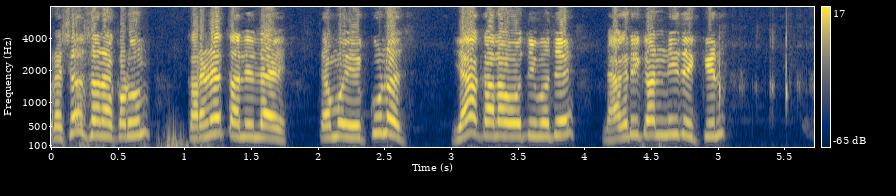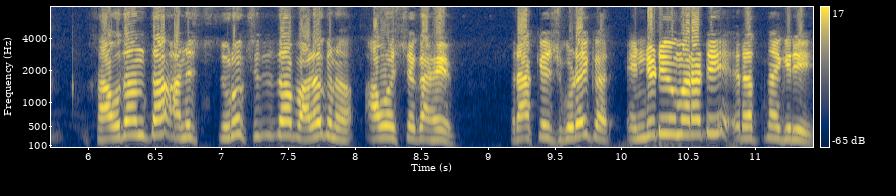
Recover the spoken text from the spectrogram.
प्रशासनाकडून करण्यात आलेलं आहे. त्यामुळे एकूणच या कालावधीमध्ये नागरिकांनी देखील सावधानता आणि सुरक्षितता बाळगणं आवश्यक आहे. राकेश गुडेकर एनडीटीव्ही मराठी रत्नागिरी.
